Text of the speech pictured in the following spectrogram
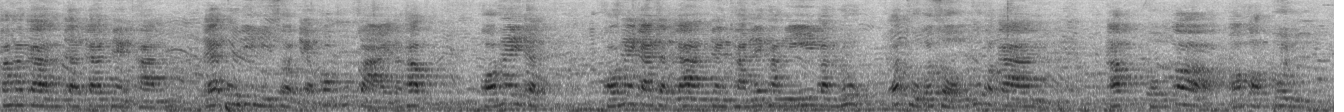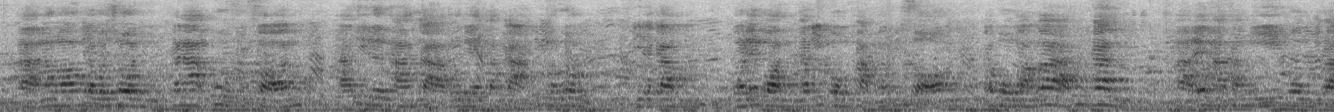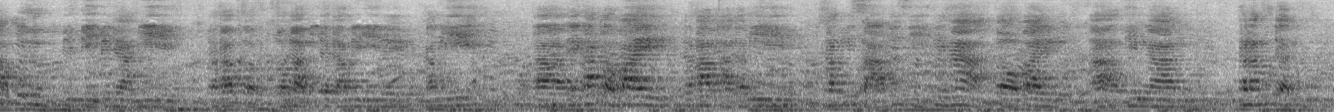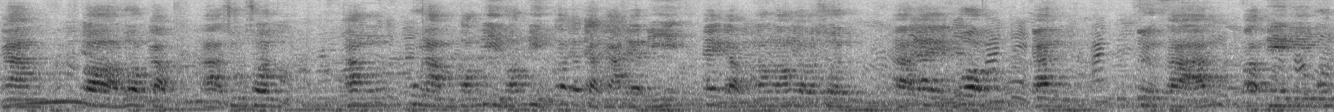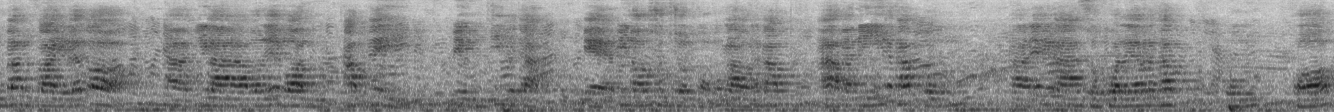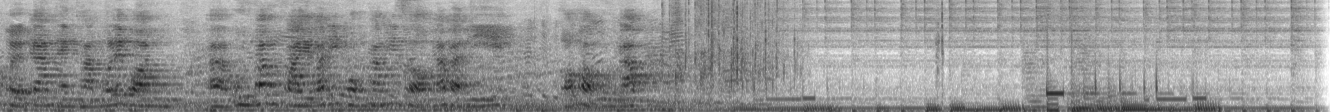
คณะกรรมการจัดการแข่งขัน และผู้ที่มีส่วนเกี่ยวข้องทุกฝ่ายนะครับ ขอให้จัดขอให้การจัดการแข่งขันในครั้งนี้บรรลุวัตถุประสงค์ทุกประการครับ ผมก็ขอขอบคุณอ่าน้องๆเยาวชน คณะผู้ฝึกสอนอาที่เดินทางจากโรงเรียนต่างๆ ที่มาร่วม กิจกรรมวอลเลย์บอลและนิคมขับครั้งที่สองก็ผมหวังว่าทุกท่านได้มาครั้งนี้คงปราบปลื้มปิติเป็นอย่างดีนะครับสำหรับกิจกรรมดีๆในครั้งนี้ในครั้งต่อไปนะครับอาจจะมีครั้งที่สามที่สี่ที่ห้าต่อไปอทีมงานคณะผู้จัดงานก็ร่วมกับชุมชนทางผู้นำท้องที่ท้องถิ่นก็จะจัดงานแบบนี้ให้กับน้องๆเยาวชน ได้ร่วมกันสืบสารประเพณีบุญบั้งไฟ แล้วก็กีฬาวอลเลย์บอลทำให้เป็นที่ประจักษ์แก่พี่น้องชุมชนของพวกเรานะครับวันนี้นะครับผมได้เวลาสมควรแล้วนะครับ ผมขอเปิดการแข่งขันวอลเลย์บอลบุญบั้งไฟวัดนิคมครั้งที่สองนะบัดนี้ขอขอบคุณครับ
